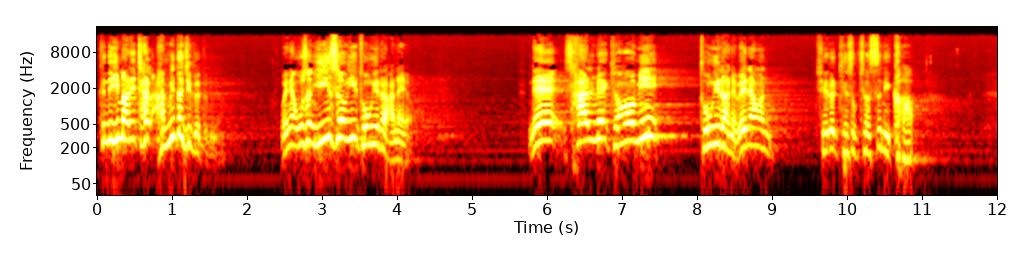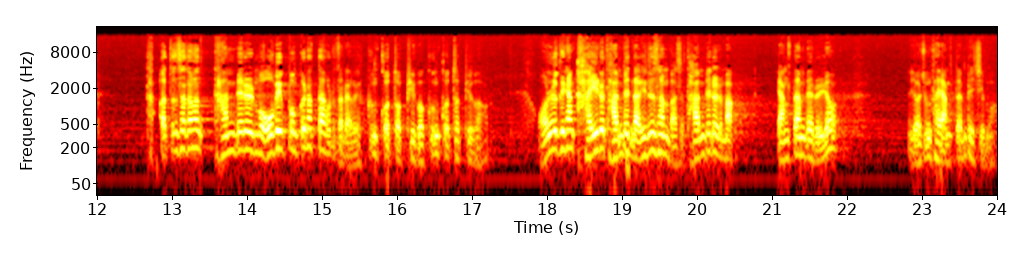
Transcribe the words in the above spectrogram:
근데 이 말이 잘 안 믿어지거든요. 왜냐하면 우선 이성이 동의를 안 해요. 내 삶의 경험이 동의를 안 해요. 왜냐하면 죄를 계속 졌으니까. 어떤 사람은 담배를 뭐 500번 끊었다고 그러더라고요. 끊고 또 피고, 끊고 또 피고. 오늘 그냥 가위로 담배 나 이런 사람 봤어요. 담배를 막 양담배를요. 요즘 다 양담배지 뭐.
